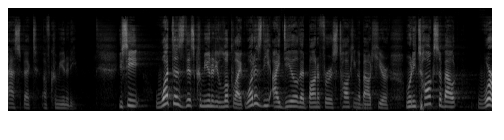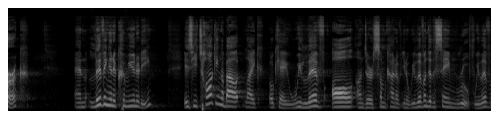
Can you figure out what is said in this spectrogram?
aspect of community. You see, what does this community look like? What is the ideal that Bonhoeffer is talking about here? When he talks about work and living in a community, is he talking about like, okay, we live all under some kind of, you know, we live under the same roof. We live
